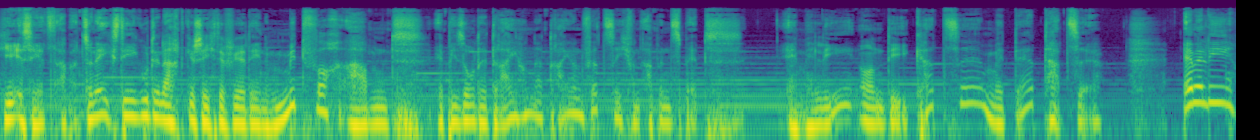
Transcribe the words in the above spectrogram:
Hier ist jetzt aber zunächst die gute Nachtgeschichte für den Mittwochabend, Episode 343 von Ab ins Bett. Emily und die Katze mit der Tatze. Emily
